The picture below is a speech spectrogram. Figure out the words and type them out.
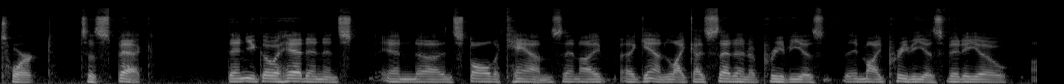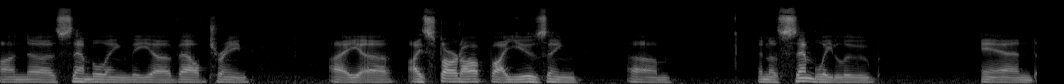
torqued to spec, then you go ahead and install and uh, install the cams. And I again, like I said in a previous in my previous video on uh, assembling the uh, valve train, I uh, I start off by using um, an assembly lube, and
